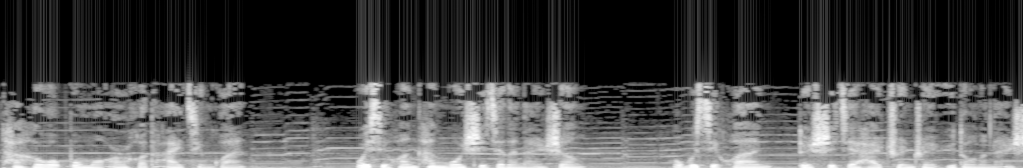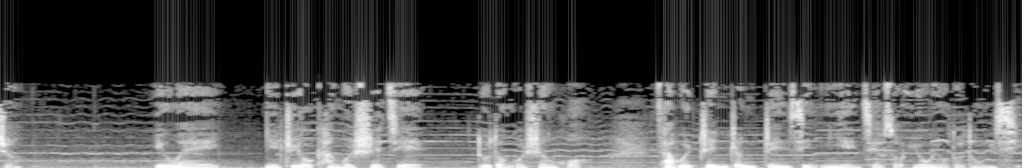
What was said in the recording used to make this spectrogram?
他和我不谋而合的爱情观。我喜欢看过世界的男生，我不喜欢对世界还蠢蠢欲动的男生。因为你只有看过世界，读懂过生活，才会真正珍惜你眼前所拥有的东西。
